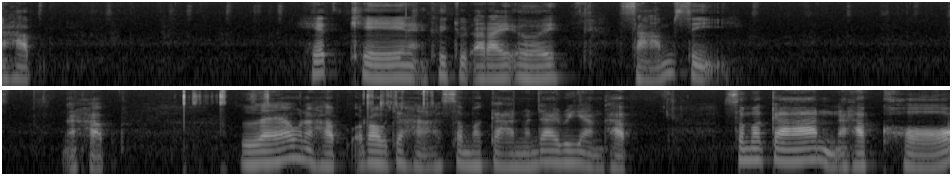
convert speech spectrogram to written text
นะครับ hk เนี่ยคือจุดอะไรเอ่ย3 4 นะครับ แล้วนะครับเราจะหาสมการมันได้หรือยังครับ สมการนะครับของ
